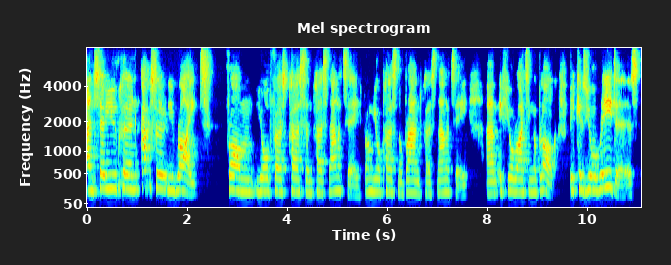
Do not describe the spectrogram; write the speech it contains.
And so you can absolutely write from your first person personality, from your personal brand personality, um, if you're writing a blog, because your readers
